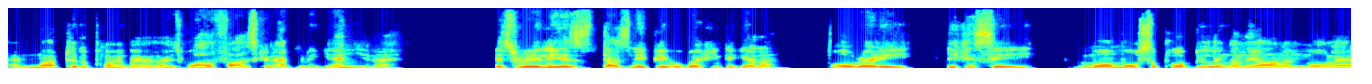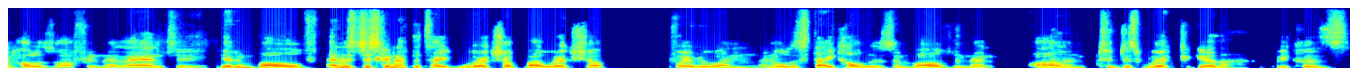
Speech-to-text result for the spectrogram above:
and not to the point where those wildfires can happen again, you know. It really is does need people working together. Already you can see more and more support building on the island, more landholders offering their land to get involved. And it's just going to have to take workshop by workshop for everyone and all the stakeholders involved in that island to just work together because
